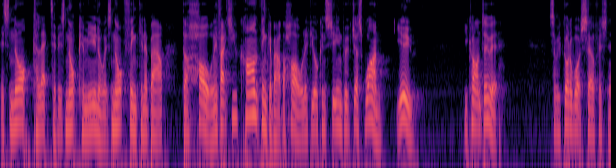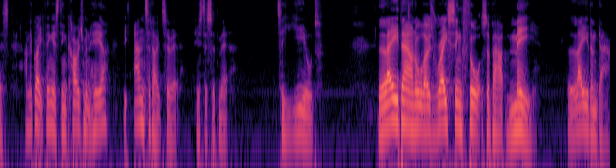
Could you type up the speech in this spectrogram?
It's not collective, it's not communal, it's not thinking about the whole. In fact, you can't think about the whole if you're consumed with just one, you. You can't do it. So we've got to watch selfishness. And the great thing is, the encouragement here, the antidote to it, is to submit, to yield. Lay down all those racing thoughts about me. Lay them down.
